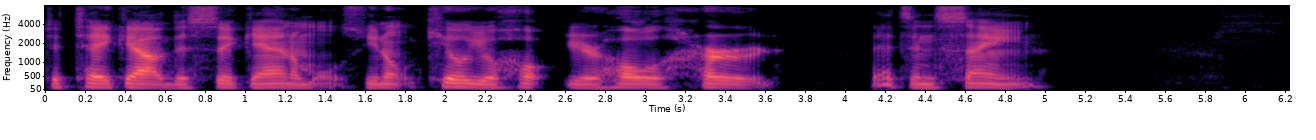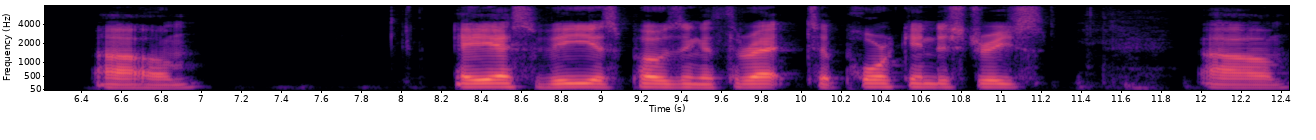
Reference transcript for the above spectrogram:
to take out the sick animals. You don't kill your whole, your whole herd. That's insane. Um, ASV is posing a threat to pork industries. Um,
